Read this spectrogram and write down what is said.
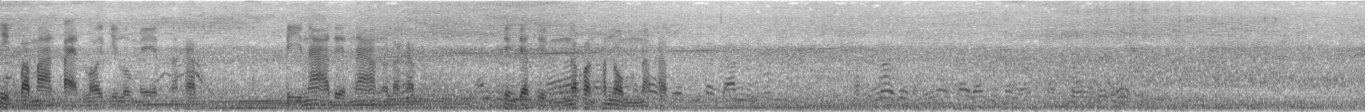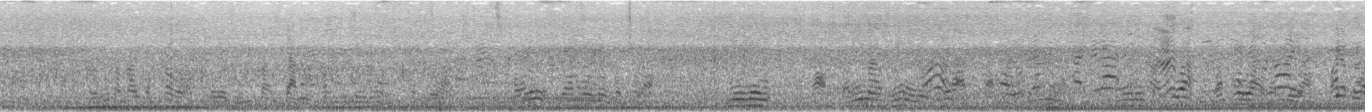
อีกประมาณ 800 กิโลเมตรนะครับ ปีหน้าเดือนหน้านั่นแหละครับ จึงจะถึงนครพนมนะครับ ประจำขากที่ผมได้ใกล้แล้วที่มผมกำลังจะเข้าอำเภอศรีประจันครับที่นี่อันนี้แยกหมู่หนึ่งกับหมู่หนึ่งครับตอนนี้มาถึงหมู่หนึ่งแล้วครับมู่หนึ่งปัดตัววัดตัววัดตัว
